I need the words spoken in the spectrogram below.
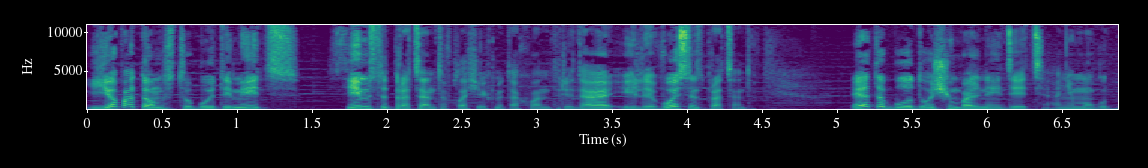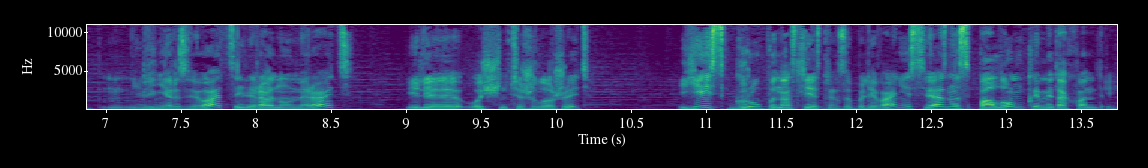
Ее потомство будет иметь 70% плохих митохондрий, да, или 80%. Это будут очень больные дети. Они могут или не развиваться, или рано умирать, или очень тяжело жить. Есть группа наследственных заболеваний, связанных с поломкой митохондрий.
